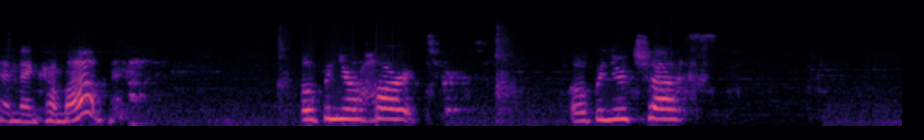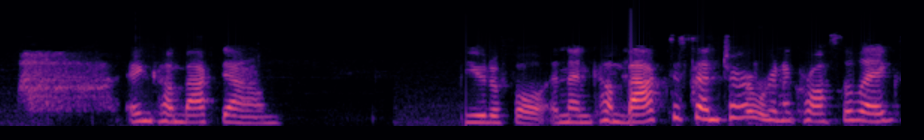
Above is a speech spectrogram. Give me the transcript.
And then come up. Open your heart. Open your chest. And come back down. Beautiful. And then come back to center. We're going to cross the legs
